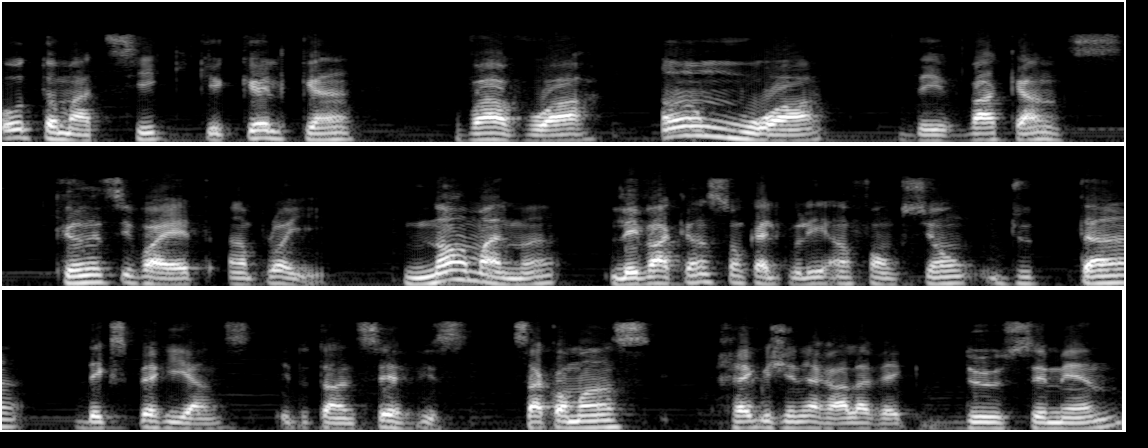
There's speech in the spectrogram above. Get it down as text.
automatique que quelqu'un va avoir un mois de vacances quand il va être employé. Normalement, les vacances sont calculées en fonction du temps d'expérience et du temps de service. Ça commence, règle générale, avec deux semaines.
